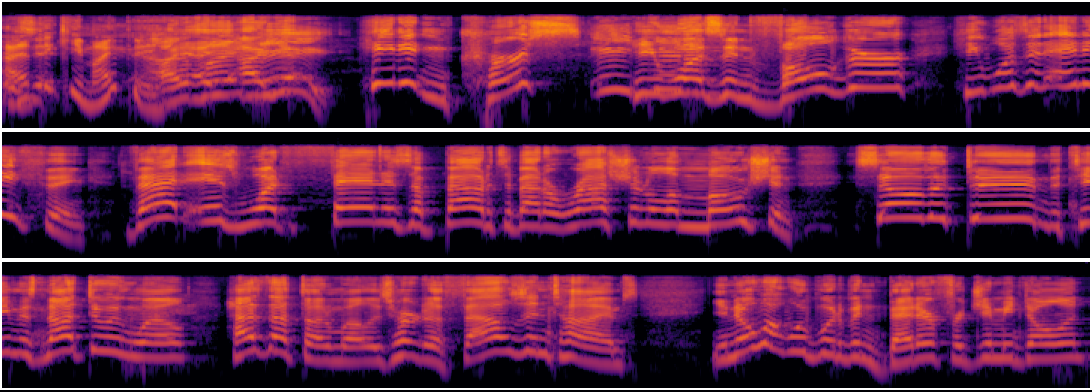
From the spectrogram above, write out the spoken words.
I think it- he might be. Are- are- might are you- he didn't curse. He He, didn't. wasn't vulgar. He wasn't anything. That is what fan is about. It's about irrational emotion. Sell the team, the team is not doing well, has not done well. He's heard it a thousand times. You know what would, would have been better for Jimmy Dolan?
